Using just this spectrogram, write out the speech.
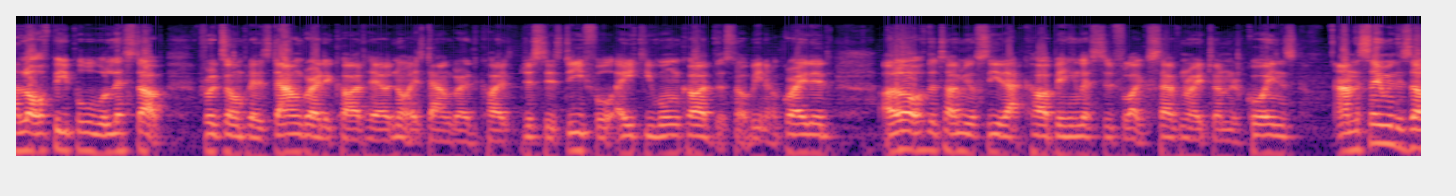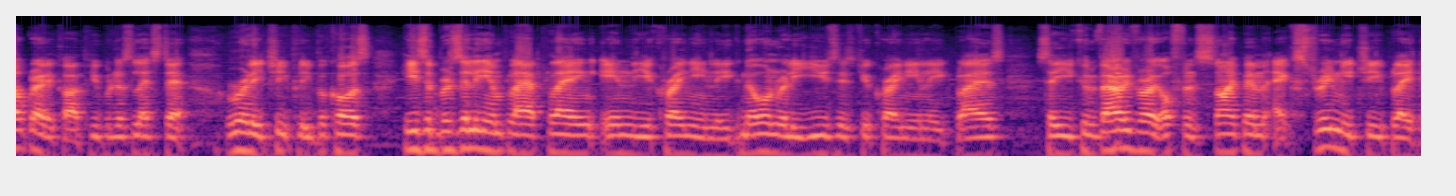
a lot of people will list up, for example, his downgraded card here, not his downgraded card, just his default 81 card that's not been upgraded. A lot of the time you'll see that card being listed for like 7 or 800 coins. And the same with his upgraded card, people just list it really cheaply because he's a Brazilian player playing in the Ukrainian league. No one really uses Ukrainian league players, so you can very, very often snipe him extremely cheaply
